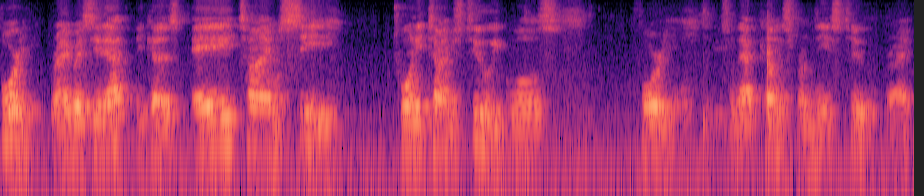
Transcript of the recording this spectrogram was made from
40, right? Everybody see that? Because A times C, 20 times 2 equals 40. So that comes from these two, right?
